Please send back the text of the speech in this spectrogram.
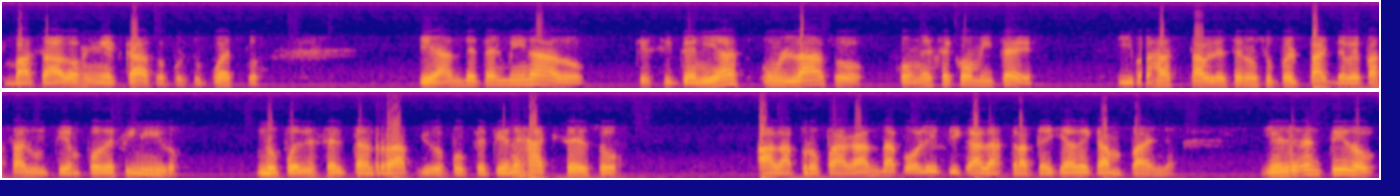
basados en el caso, por supuesto, que han determinado que si tenías un lazo con ese comité y vas a establecer un super debe pasar un tiempo definido. No puede ser tan rápido porque tienes acceso a la propaganda política, a la estrategia de campaña. Y en ese sentido,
